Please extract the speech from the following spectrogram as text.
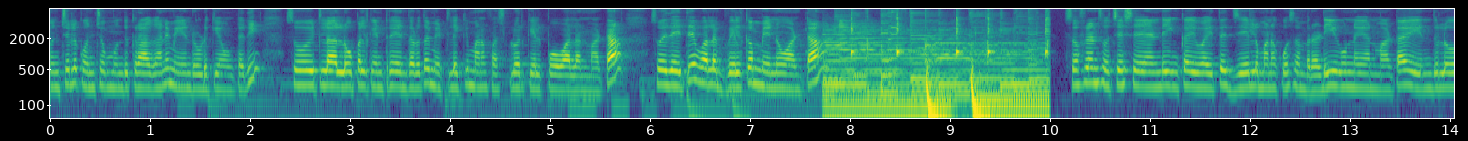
నుంచి కొంచెం ముందుకు రాగానే మెయిన్ రోడ్కే ఉంటుంది. సో ఇట్లా లోపలికి ఎంట్రీ అయిన తర్వాత మెట్లకి మనం ఫస్ట్ ఫ్లోర్కి వెళ్ళిపోవాలన్నమాట. సో ఇదైతే వాళ్ళ వెల్కమ్ మెనూ అంట. సో ఫ్రెండ్స్ వచ్చేసేయండి. ఇంకా ఇవైతే జైలు మన కోసం రెడీగా ఉన్నాయి అనమాట ఎందులో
